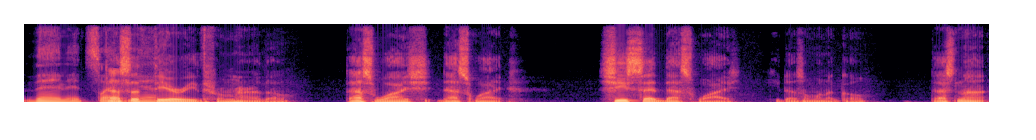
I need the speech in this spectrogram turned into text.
then it's like that's a man, theory from her though. That's why she that's why she said that's why he doesn't want to go. That's not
